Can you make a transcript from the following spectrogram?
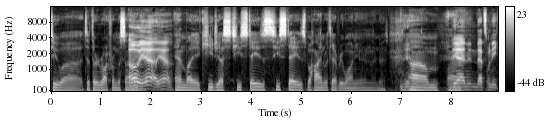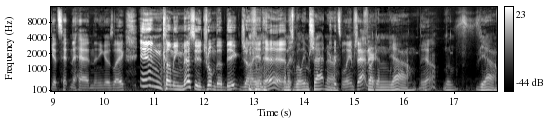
to uh to Third Rock from the Sun. Oh yeah, yeah. And like he just he stays he stays behind with everyone. You know, Yeah. um, and Yeah, and then that's when he gets hit in the head, and then he goes like, "Incoming message from the big giant head." and it's William Shatner. It's William Shatner. Fucking yeah, yeah, the, yeah.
